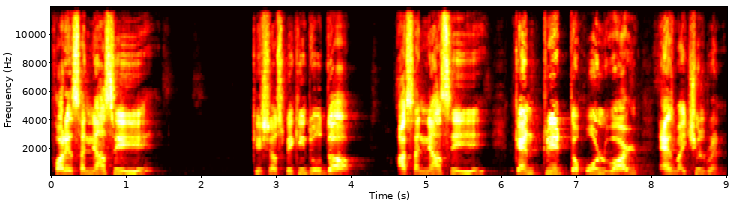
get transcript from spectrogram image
For a sannyasi, Krishna speaking to Uddhav, a sannyasi can treat the whole world as my children.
